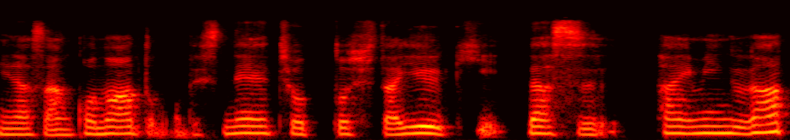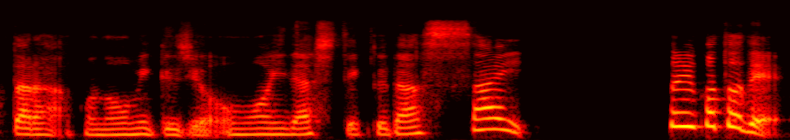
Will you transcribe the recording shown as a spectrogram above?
皆さんこの後もですね、ちょっとした勇気出すタイミングがあったら、このおみくじを思い出してください。ということで、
